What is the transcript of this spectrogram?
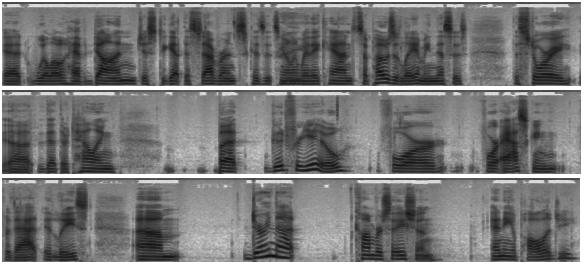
at Willow have done just to get the severance because it's the only way they can, supposedly. I mean, this is the story uh, that they're telling. But good for you for for asking for that at least. Um, during that conversation, any apology?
